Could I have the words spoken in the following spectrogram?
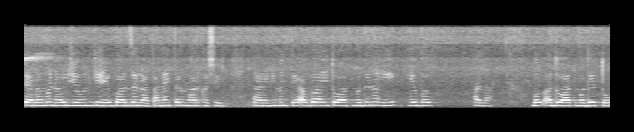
त्याला म्हणाव जेवून घे बाद झाला आता नाहीतर मार खाशील. नारायणी म्हणते अगं आई तो आतमध्ये नाही हे बघ आला. बघ आदू आतमध्ये येतो.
